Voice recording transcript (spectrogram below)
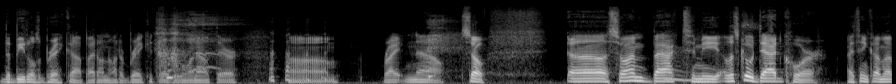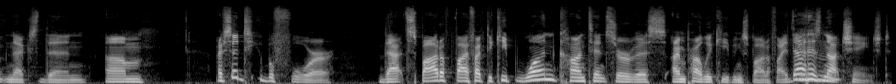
The Beatles break up. I don't know how to break it to everyone out there um, right now. So, uh, so I'm back to me. Let's go Dadcore. I think I'm up next. Then um, I've said to you before that Spotify. If I have to keep one content service, I'm probably keeping Spotify. That has not changed.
